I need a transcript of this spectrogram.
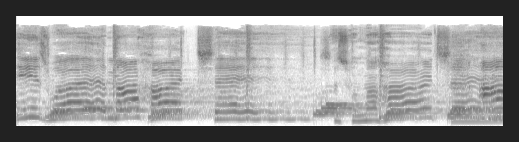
is what my heart says. That's what my heart says. I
